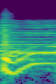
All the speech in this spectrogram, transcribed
多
